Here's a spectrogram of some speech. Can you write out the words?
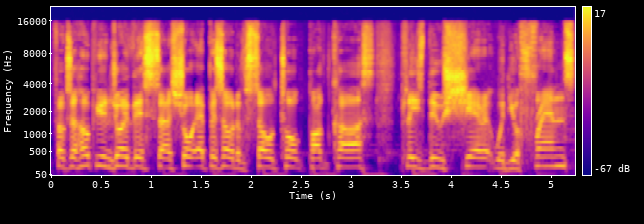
Folks, I hope you enjoyed this uh, short episode of Soul Talk podcast. Please do share it with your friends.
